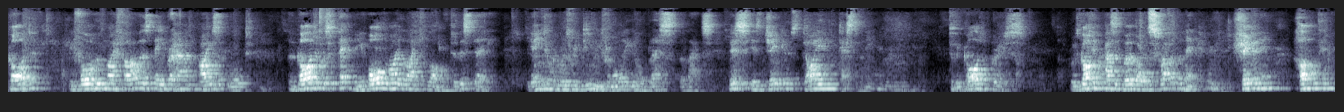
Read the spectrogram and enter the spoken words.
God, before whom my fathers Abraham and Isaac walked, the God who has fed me all my life long to this day, the angel who has redeemed me from all evil, bless the lads. This is Jacob's dying testimony to the God of grace, who has got him, as it were, by the scruff of the neck, shaken him, humbled him,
